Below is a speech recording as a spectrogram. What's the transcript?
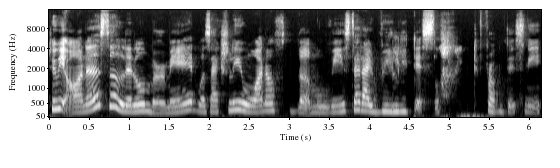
to be honest, The Little Mermaid was actually one of the movies that I really disliked from Disney.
